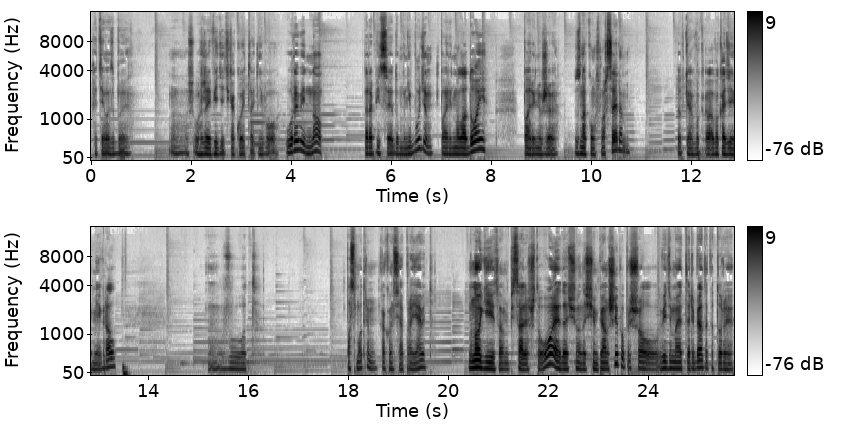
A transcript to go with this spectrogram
хотелось бы э, уже видеть какой-то от него уровень, но торопиться, я думаю, не будем. Парень молодой, парень уже знаком с Марселем, все-таки в, в академии играл. Вот. Посмотрим, как он себя проявит. Многие там писали, что ой, да что, на чемпионшипа пришел. Видимо, это ребята, которые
